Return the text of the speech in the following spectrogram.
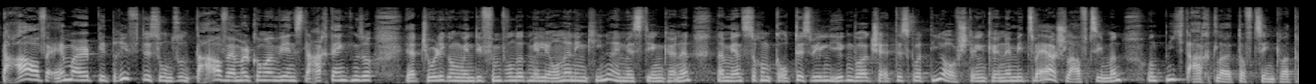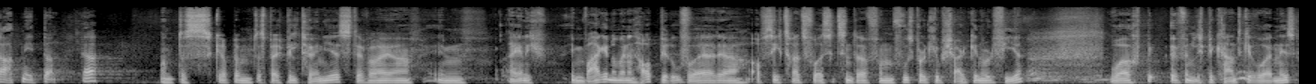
da auf einmal betrifft es uns und da auf einmal kommen wir ins Nachdenken so, ja, Entschuldigung, wenn die 500 Millionen in China investieren können, dann werden sie doch um Gottes Willen irgendwo ein gescheites Quartier aufstellen können mit zweier Schlafzimmern und nicht acht Leute auf zehn Quadratmetern. Ja. Und das, gerade das Beispiel Tönnies, der war ja im, eigentlich im wahrgenommenen Hauptberuf war er der Aufsichtsratsvorsitzender vom Fußballclub Schalke 04, wo er auch öffentlich bekannt geworden ist.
